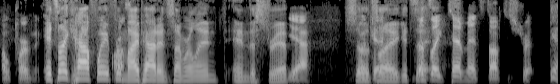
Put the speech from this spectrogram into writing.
Oh, perfect. It's like halfway from Awesome. my pad in Summerlin and the Strip. Yeah, So okay. it's like it's so it's a- like ten minutes off the strip. yeah,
